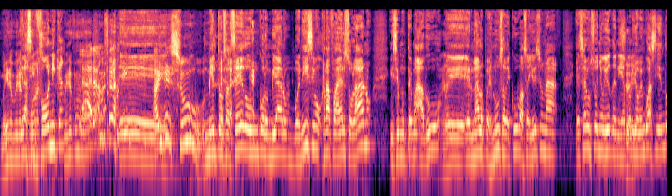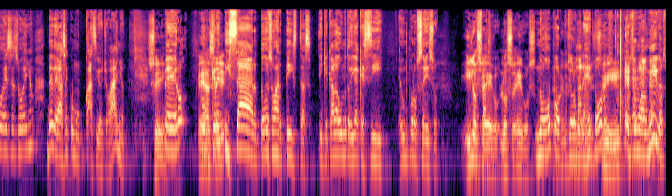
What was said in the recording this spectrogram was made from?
Mira, mira y la hace. Sinfónica, Mira cómo Claro. eh, ¡Ay, Jesús! Milton Salcedo, un colombiano buenísimo, Rafael Solano, hicimos un tema a dúo, eh, Hernán López Nusa de Cuba, o sea, yo hice una, ese era un sueño que yo tenía, Sí. pero yo vengo haciendo ese sueño desde hace como casi ocho años. Sí. Pero Es así. concretizar todos esos artistas y que cada uno te diga que sí, es un proceso. Y los egos, los egos. No, por, yo lo manejé todo. Sí. Somos amigos.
